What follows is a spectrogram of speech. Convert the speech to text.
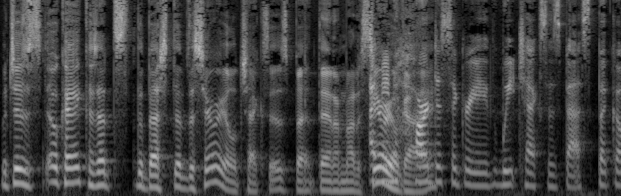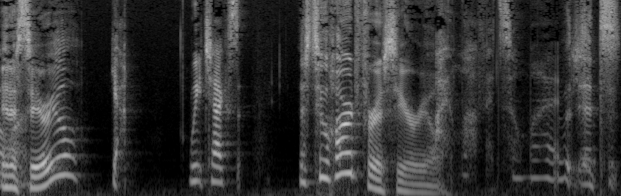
Which is okay because that's the best of the cereal Chexes, but then I'm not a cereal mean, guy. hard disagree. Wheat Chex is best, but go In on. a cereal? yeah, Wheat Chex. It's too hard for a cereal. I love it so much. It's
